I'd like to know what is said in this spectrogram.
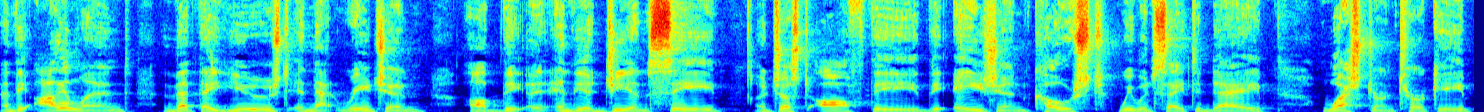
And the island that they used in that region, uh, the, in the Aegean Sea, uh, just off the, the Asian coast, we would say today, Western Turkey,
